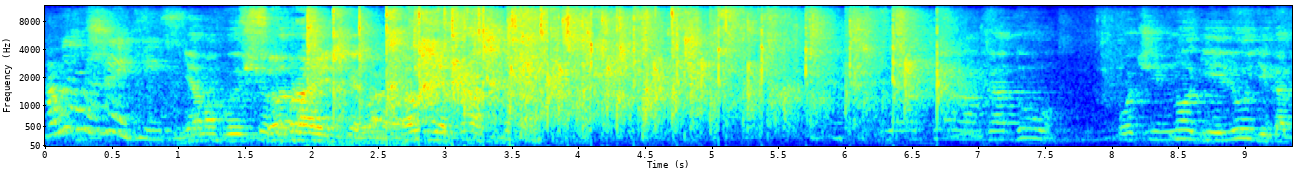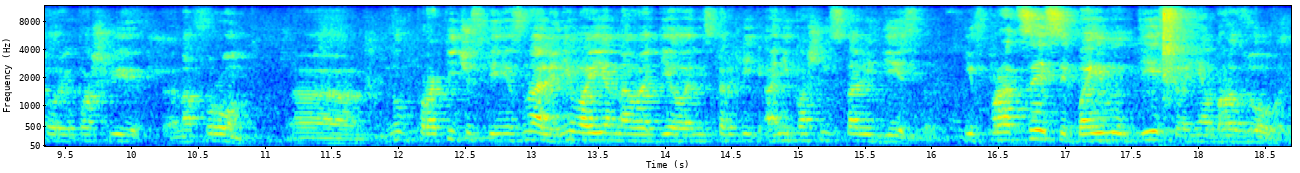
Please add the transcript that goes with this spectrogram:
А мы уже действуем. Я могу еще добавить к этому. В первом году очень многие люди, которые пошли на фронт, ну, практически не знали ни военного дела, ни стратегии, они пошли, стали действовать. И в процессе боевых действий они образовываются.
